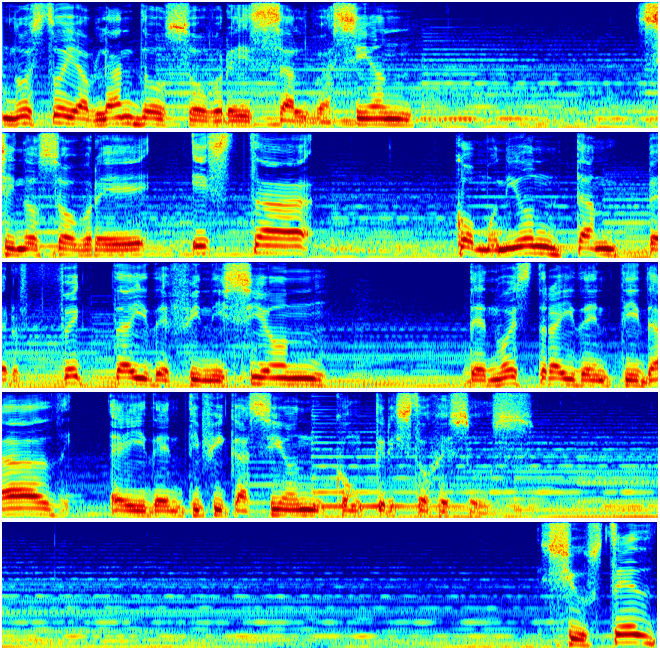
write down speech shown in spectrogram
No estoy hablando sobre salvación, sino sobre esta comunión tan perfecta y definición de nuestra identidad e identificación con Cristo Jesús. Si usted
